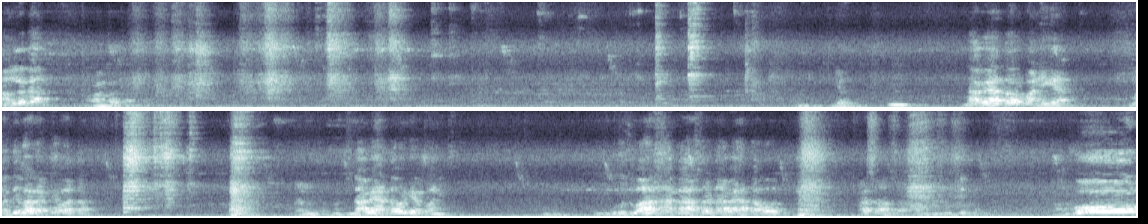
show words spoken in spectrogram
आणलं का घ्या. डाव्या हातावर पाणी घ्या मध्य भागात ठेवा ना? डाव्या हातावर घ्या पाणी. उजवा हात झाका असा डाव्या हातावर असं असं. ओम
